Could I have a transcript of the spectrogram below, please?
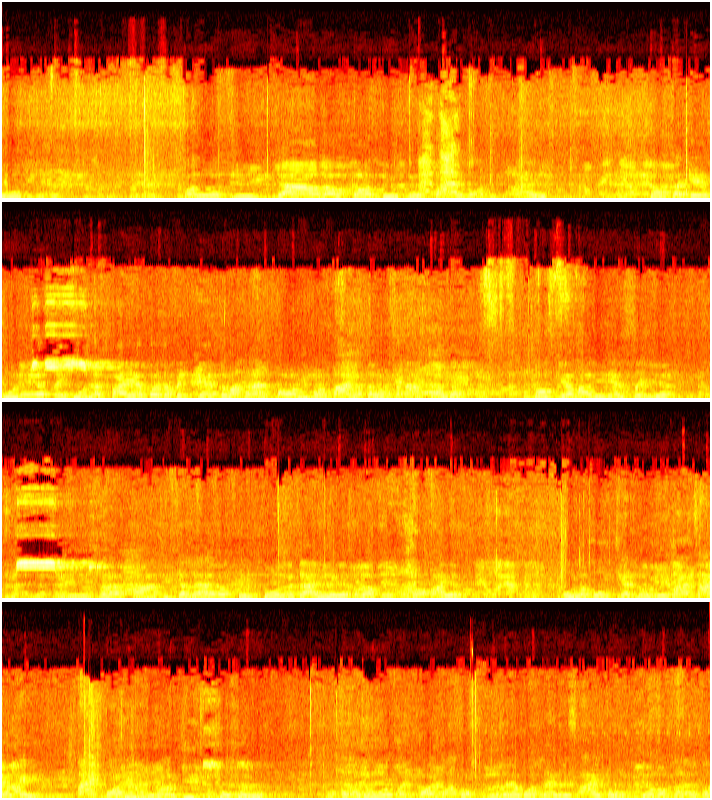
ลูกเปิดทิ้งยาวแล้วก็ลึกเกินไปแล้วจังหวะสุดท้ายจบจากเกมคู่นี้ครับในคู่ถัดไปครับก็จะเป็นเกมระหว่างทางด้านปอพิมลมากครับจะลงสนามเจอกับโตเกียวมารีเอสซีครับยังไงถ้ามาถึงกันแล้วครับเตรียมตัวกันได้เลยสำหรับในคู่ต่อไปครับโอ้แล้วหม่งเช็ดลูกนี้มาซ้ายก็เก่งแต่งบอลด้วยหัวแล้วยิงโอ้โห ดูว่าไม่ปล่อยบอลตกพื้นเลยครับบอลแรกด้วยซ้ายตูมเดียวครับแม่แต่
